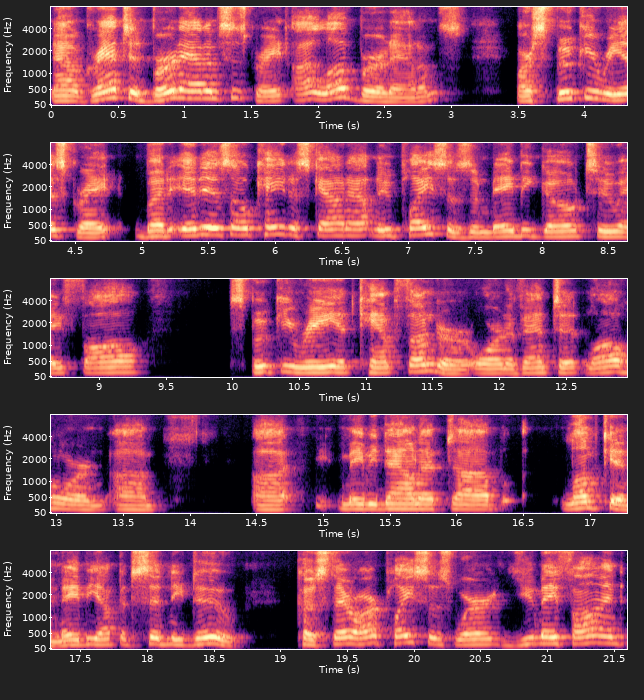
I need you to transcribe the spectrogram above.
Now, granted, Bert Adams is great. I love Bert Adams. Our Spookyree is great, but it is okay to scout out new places and maybe go to a fall Spookyree at Camp Thunder or an event at Lawhorn, um, uh, maybe down at uh, Lumpkin, maybe up at Sidney Dew, because there are places where you may find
